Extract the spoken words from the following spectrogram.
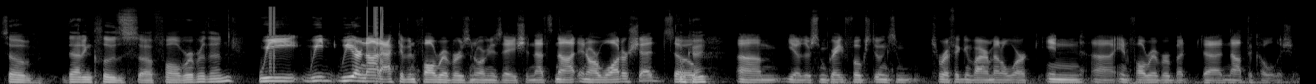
So that includes uh, Fall River then? We, we, we are not active in Fall River as an organization. That's not in our watershed. So, Okay. Um, you know, there's some great folks doing some terrific environmental work in, uh, in Fall River, but uh, not the coalition.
